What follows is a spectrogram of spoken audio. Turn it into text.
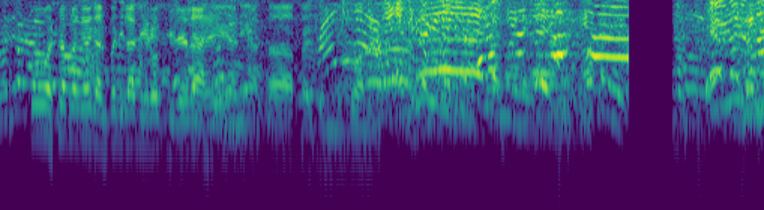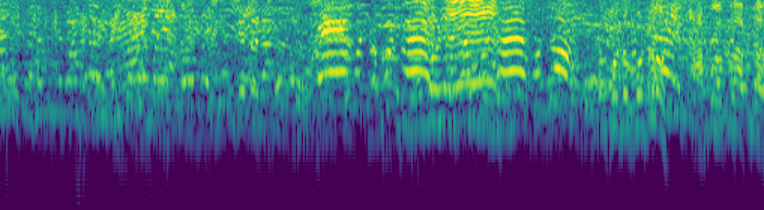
तो अशा प्रकारे गणपतीला निरोप दिलेला आहे आणि आता इथून निघू आम्ही. Photo photo. आपला आपला आपला.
